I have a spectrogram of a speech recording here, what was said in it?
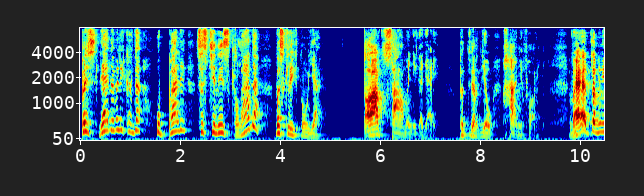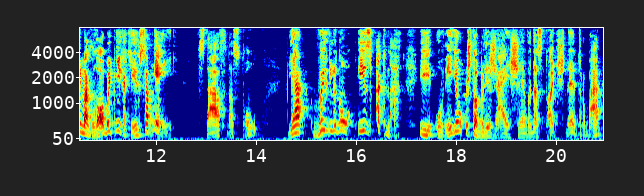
преследовали, когда упали со стены склада?» — воскликнул я. Тот самый негодяй, подтвердил Ханифорд. В этом не могло быть никаких сомнений. Встав на стул, я выглянул из окна и увидел, что ближайшая водосточная труба,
